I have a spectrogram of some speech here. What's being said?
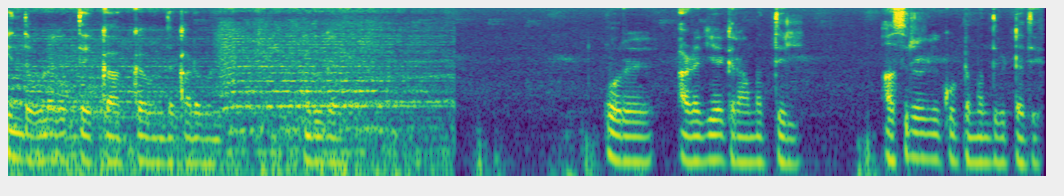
இந்த உலகத்தை காக்க வந்த கடவுள் முருகன். ஒரு அழகிய கிராமத்தில் அசுரர்கள் கூட்டம் வந்துவிட்டது.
